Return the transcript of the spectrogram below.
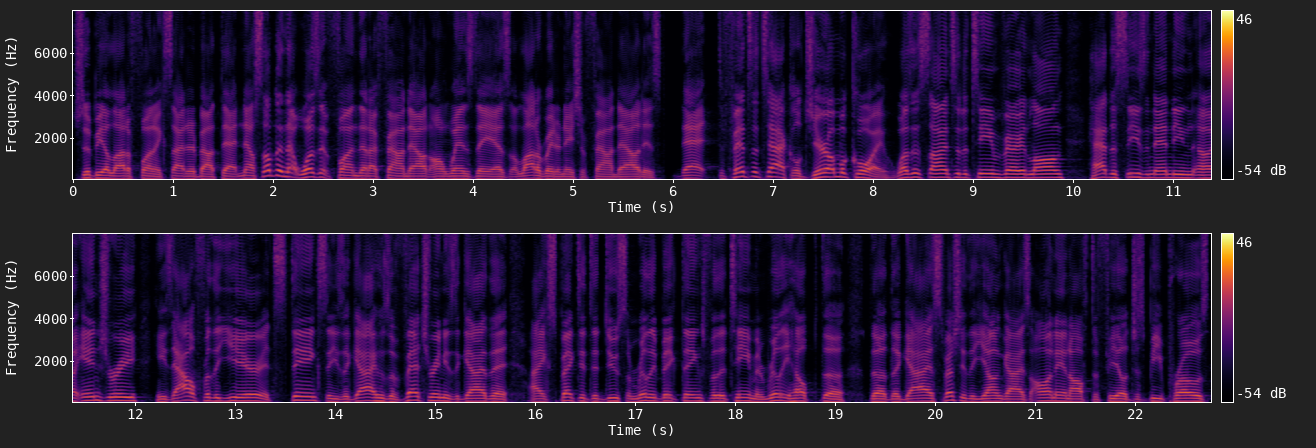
Should be a lot of fun. Excited about that. Now, something that wasn't fun that I found out on Wednesday, as a lot of Raider Nation found out, is that defensive tackle Gerald McCoy wasn't signed to the team very long. Had the season-ending uh, injury. He's out for the year. It stinks. He's a guy who's a veteran. He's a guy that I expected to do some really big things for the team and really help the the the guys, especially the young guys, on and off the field, just be pros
